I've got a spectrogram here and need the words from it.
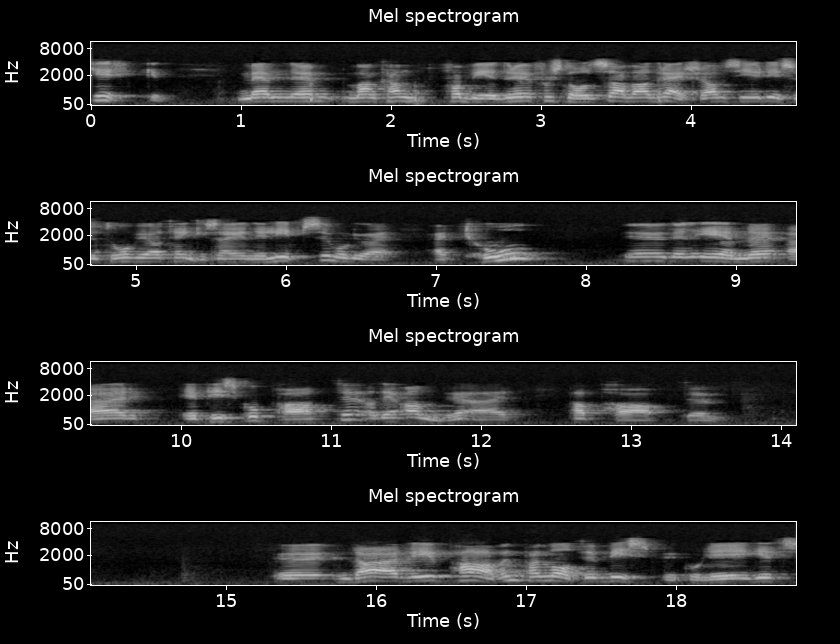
Kirken. Men eh, man kan få bedre forståelse av hva det dreier seg om, sier disse to, ved å tenke seg en ellipse hvor det er, er to. Eh, den ene er episkopatet, og det andre er papatet. Eh, da blir paven på en måte bispekollegets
